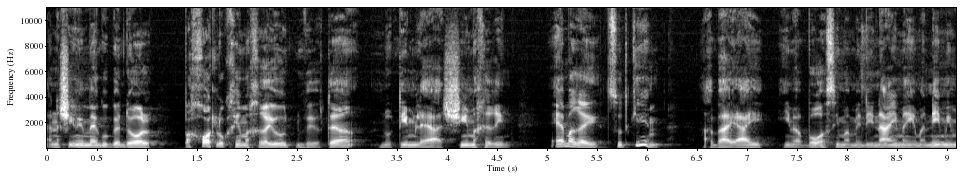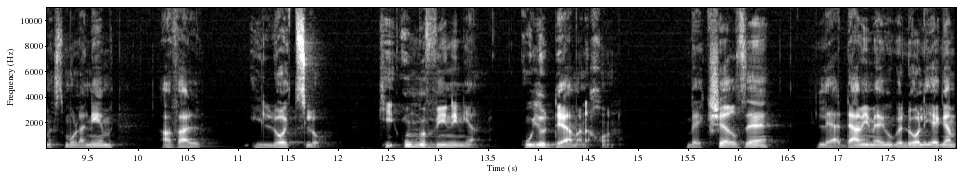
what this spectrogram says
אנשים עם אגו גדול פחות לוקחים אחריות ויותר נוטים להאשים אחרים. הם הרי צודקים. הבעיה היא עם הבוס, עם המדינה, עם הימנים, עם השמאלנים, אבל היא לא אצלו. כי הוא מבין עניין. הוא יודע מה נכון. בהקשר זה, לאדם עם אגו גדול יהיה גם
